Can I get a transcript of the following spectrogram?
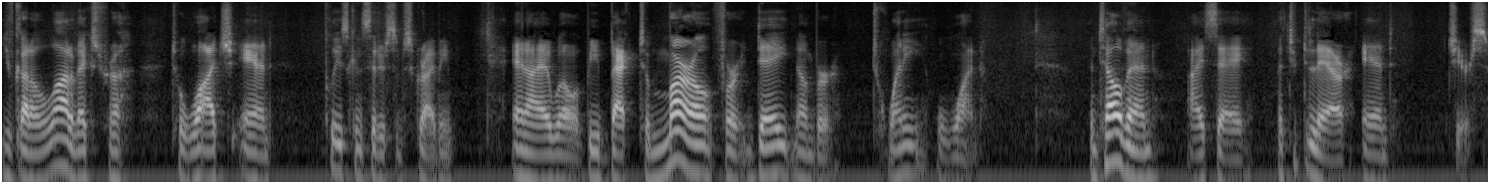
You've got a lot of extra to watch, and please consider subscribing. And I will be back tomorrow for day number 21. Until then, I say a tutelaire and cheers.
